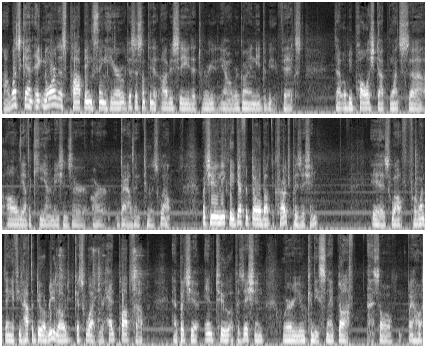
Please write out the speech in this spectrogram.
Uh, once again, ignore this popping thing here. This is something that obviously that we you know we're going to need to be fixed. That will be polished up once uh, all the other key animations are are dialed into as well. What's uniquely different though about the crouch position is well, for one thing, if you have to do a reload, guess what? Your head pops up and puts you into a position where you can be sniped off. So, by,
